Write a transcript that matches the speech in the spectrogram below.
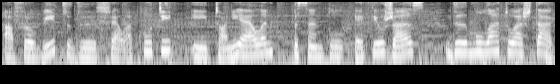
afrobeat de Fela Kuti e Tony Allen, passando pelo Ethio Jazz de Mulato Hashtag,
